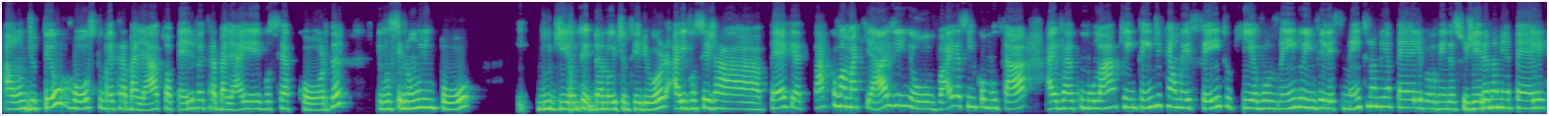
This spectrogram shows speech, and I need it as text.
aonde o teu rosto vai trabalhar, a tua pele vai trabalhar e aí você acorda e você não limpou do dia da noite anterior, aí você já pega, tá com uma maquiagem ou vai assim como tá, aí vai acumular, tu entende que é um efeito que eu vou vendo o envelhecimento na minha pele, vou vendo a sujeira na minha pele,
